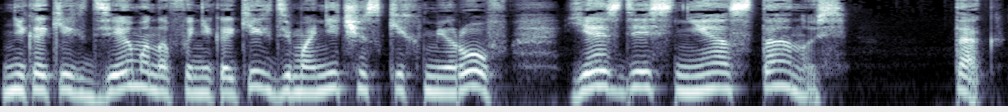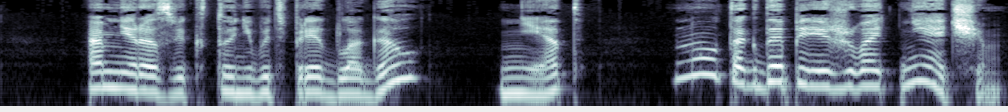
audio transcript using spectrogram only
никаких демонов и никаких демонических миров. Я здесь не останусь. Так, а мне разве кто-нибудь предлагал? Нет. Ну, тогда переживать не о чем.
